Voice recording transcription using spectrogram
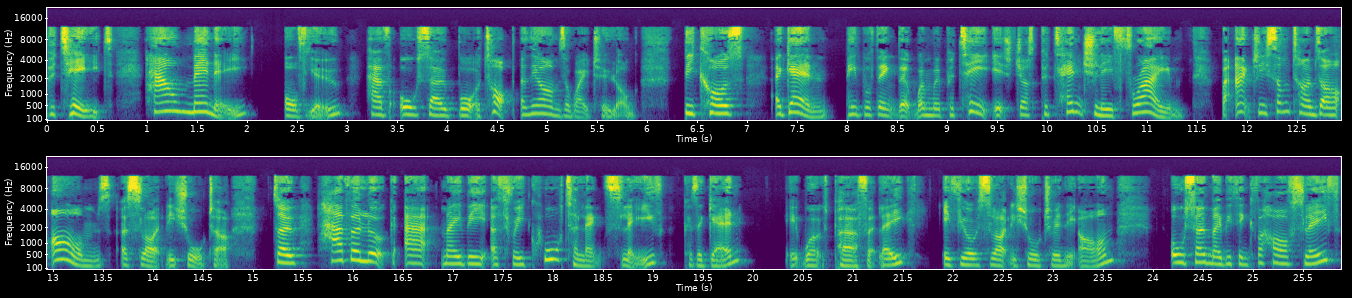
petite, how many of you have also bought a top and the arms are way too long? Because again, people think that when we're petite, it's just potentially frame, but actually sometimes our arms are slightly shorter. So have a look at maybe a three quarter length sleeve, because again, it works perfectly if you're slightly shorter in the arm. Also, maybe think of a half sleeve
